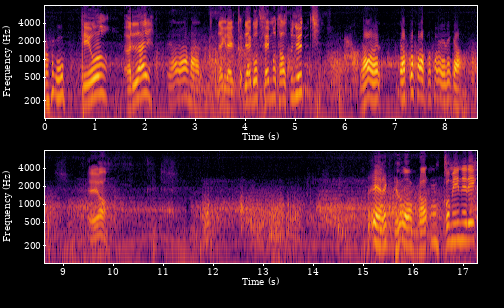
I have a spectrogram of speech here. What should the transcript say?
vær så god. Theo, er du der? Ja, jeg er her. Det er greit. Det er gått fem og et halvt minutt. Ja vel. Jeg skal prate for Erik, ja. Ja. Erik til overflaten. Kom inn, Erik.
